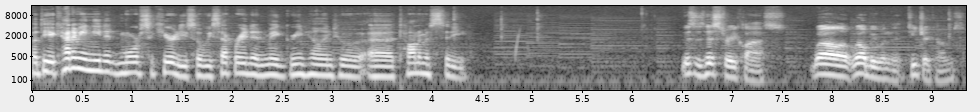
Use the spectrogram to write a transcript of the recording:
But the Academy needed more security, so we separated and made Greenhill into an autonomous city. This is history class. Well, it will be when the teacher comes.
